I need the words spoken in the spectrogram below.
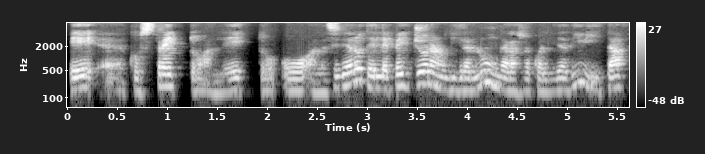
e eh, costretto a letto o alla sedia a rotelle peggiorano di gran lunga la sua qualità di vita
